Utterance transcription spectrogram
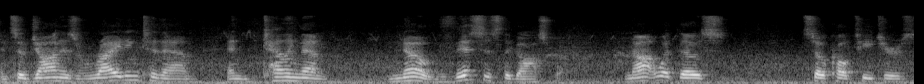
And so John is writing to them and telling them, no, this is the gospel, not what those so called teachers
